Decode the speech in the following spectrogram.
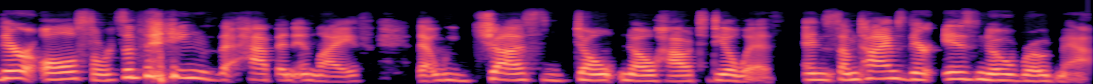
There are all sorts of things that happen in life that we just don't know how to deal with. And sometimes there is no roadmap.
